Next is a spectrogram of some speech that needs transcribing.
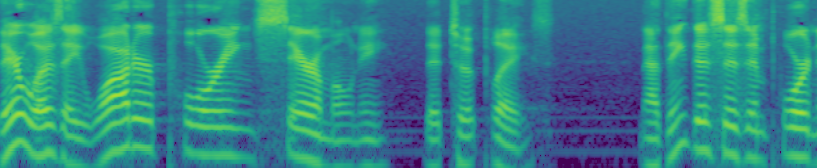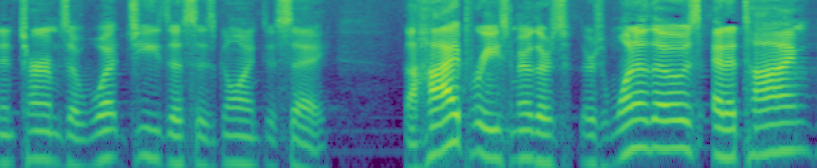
there was a water pouring ceremony that took place. Now, I think this is important in terms of what Jesus is going to say. The high priest, remember, there's, there's one of those at a time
